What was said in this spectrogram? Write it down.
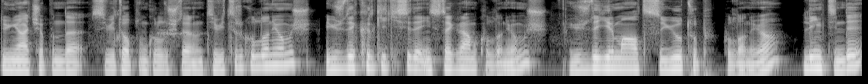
dünya çapında sivil toplum kuruluşlarının Twitter kullanıyormuş. %42'si de Instagram kullanıyormuş. %26'sı YouTube kullanıyor. LinkedIn'de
